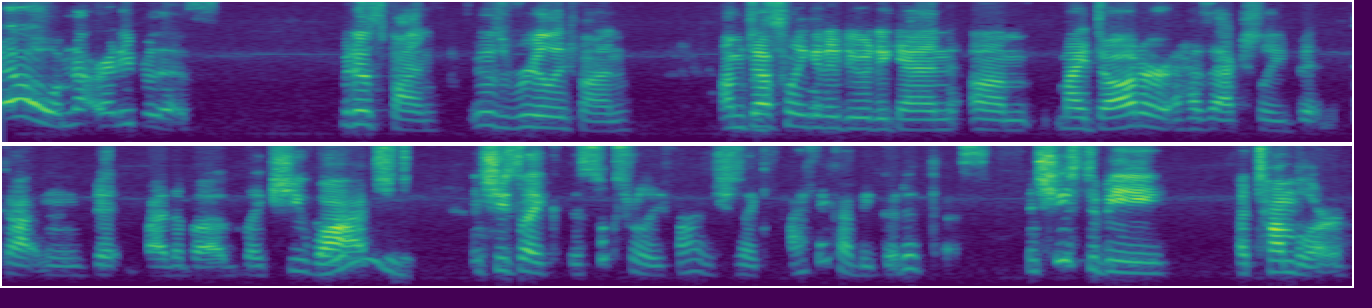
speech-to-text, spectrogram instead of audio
no, I'm not ready for this. But it was fun. It was really fun. I'm That's definitely going to do it again. Um, my daughter has actually been gotten bit by the bug. Like she watched Ooh. and she's like, this looks really fun. She's like, I think I'd be good at this. And she used to be a tumbler,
